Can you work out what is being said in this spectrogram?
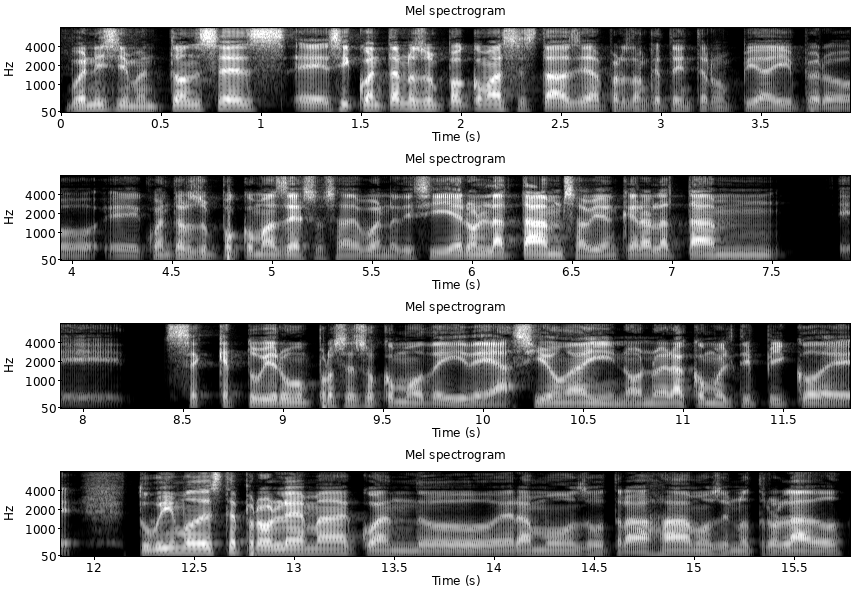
Buenísimo, entonces, eh, sí, cuéntanos un poco más, estabas ya, perdón que te interrumpí ahí, pero eh, cuéntanos un poco más de eso, o sea, bueno, decidieron la TAM, sabían que era la TAM, eh, sé que tuvieron un proceso como de ideación ahí, ¿no? No era como el típico de, tuvimos este problema cuando éramos o trabajábamos en otro lado,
